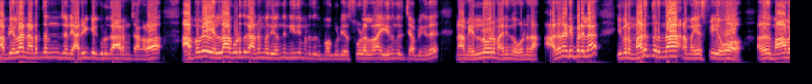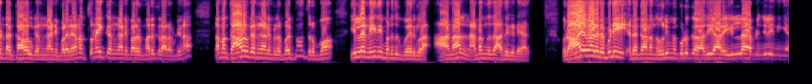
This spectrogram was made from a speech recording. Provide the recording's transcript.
அப்படி எல்லாம் நடத்தணும்னு சொல்லி அறிக்கை கொடுக்க ஆரம்பிச்சாங்களோ அப்பவே எல்லா கூட்டத்துக்கு அனுமதி வந்து நீதிமன்றத்துக்கு போகக்கூடிய சூழல் எல்லாம் இருந்துச்சு அப்படிங்கிறது நாம எல்லோரும் அறிந்த ஒண்ணுதான். அதன் அடிப்படையில இவர் மறுத்திருந்தா நம்ம எஸ்பிஓ அதாவது மாவட்ட காவல் கண்காணிப்பாளர் ஏன்னா துணை கண்காணிப்பாளர் மறுக்கிறார் அப்படின்னா நம்ம காவல் கண்காணிப்பாளர் போய் பார்த்திருப்போம். இல்ல நீதிமன்றத்துக்கு போயிருக்கலாம். ஆனால் நடந்தது அது கிடையாது. ஒரு ஆய்வாளர் எப்படி எனக்கான அந்த உரிமை கொடுக்க அதிகாரம் இல்ல அப்படின்னு சொல்லி நீங்க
